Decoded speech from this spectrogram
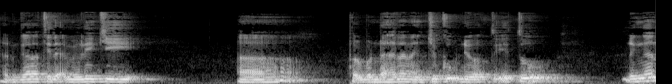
dan negara tidak memiliki uh, perbendaharaan yang cukup di waktu itu dengan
